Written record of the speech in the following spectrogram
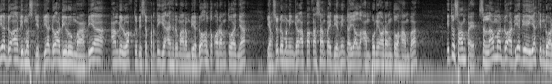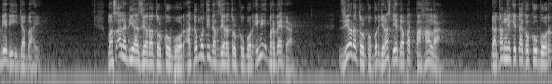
Dia doa di masjid, dia doa di rumah, dia ambil waktu di sepertiga akhir malam, dia doa untuk orang tuanya yang sudah meninggal. Apakah sampai dia minta ya Allah ampuni orang tua hamba? Itu sampai. Selama doa dia, dia yakin doa dia diijabahi. Masalah dia ziaratul kubur atau mau tidak ziaratul kubur ini berbeda. Ziaratul kubur jelas dia dapat pahala. Datangnya kita ke kubur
